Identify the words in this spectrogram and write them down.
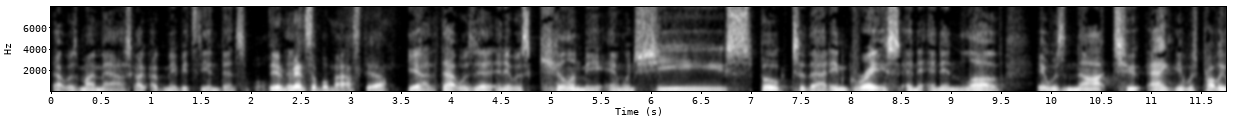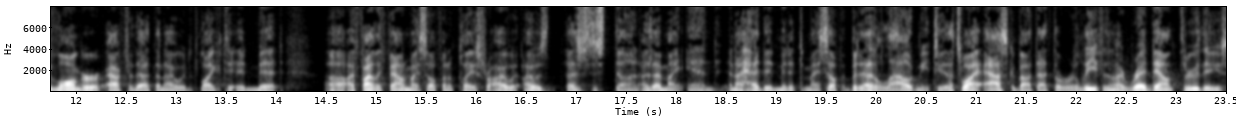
That was my mask. I, I, maybe it's the invincible. The invincible that, mask, yeah. Yeah, that, that was it. And it was killing me. And when she spoke to that in grace and, and in love, it was not too, it was probably longer after that than I would like to admit uh, I finally found myself in a place where I, w- I was I was just done. I was at my end, and I had to admit it to myself. But that allowed me to. That's why I ask about that, the relief. And I read down through these.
